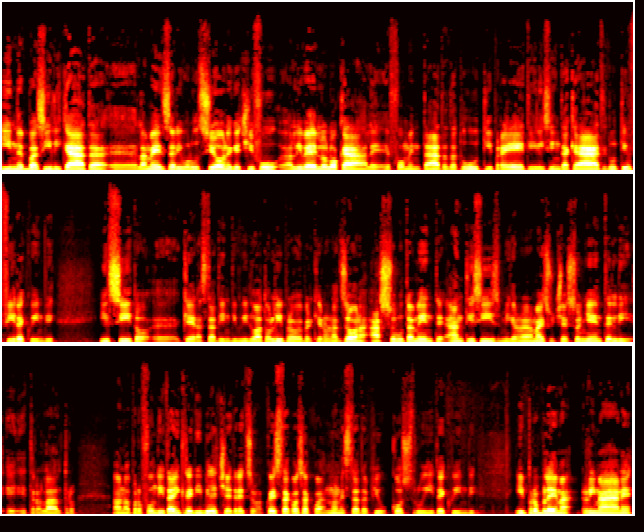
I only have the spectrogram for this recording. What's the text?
in Basilicata, eh, la mezza rivoluzione che ci fu a livello locale, fomentata da tutti, i preti, i sindacati, tutti in fila e quindi il sito eh, che era stato individuato lì proprio perché era una zona assolutamente antisismica, non era mai successo niente lì e, e tra l'altro ha una profondità incredibile, eccetera. Insomma, questa cosa qua non è stata più costruita e quindi il problema rimane.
